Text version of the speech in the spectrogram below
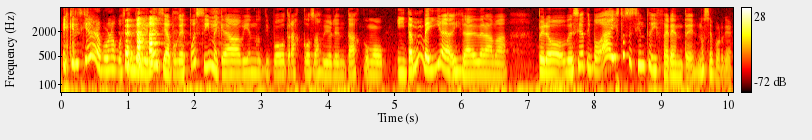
es que ni siquiera era por una cuestión de violencia, porque después sí me quedaba viendo, tipo, otras cosas violentas, como... Y también veía Isla del Drama pero decía tipo, ay, esto se siente diferente, no sé por qué.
